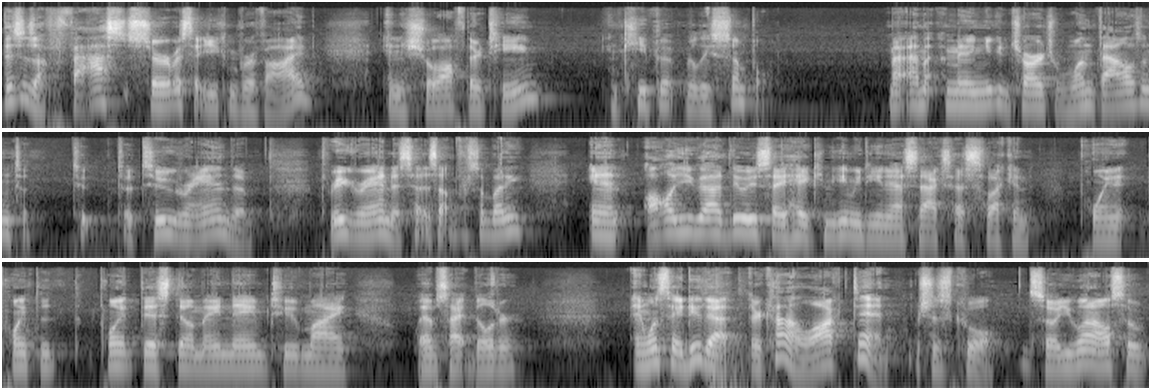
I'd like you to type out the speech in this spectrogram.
This is a fast service that you can provide and show off their team and keep it really simple. I mean, you can charge 1000 to, to, to two grand to three grand to set this up for somebody. And all you got to do is say, hey, can you give me DNS access so I can point the, point this domain name to my website builder. And once they do that, they're kind of locked in, which is cool. So you want to also,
